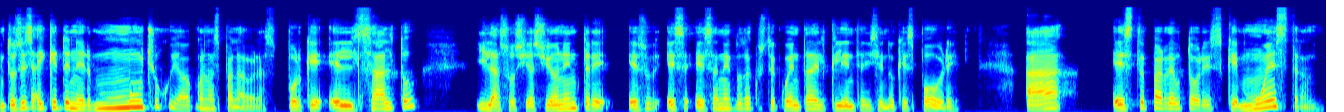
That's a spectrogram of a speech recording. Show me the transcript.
Entonces hay que tener mucho cuidado con las palabras, porque el salto y la asociación entre eso, es- esa anécdota que usted cuenta del cliente diciendo que es pobre, a este par de autores que muestran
